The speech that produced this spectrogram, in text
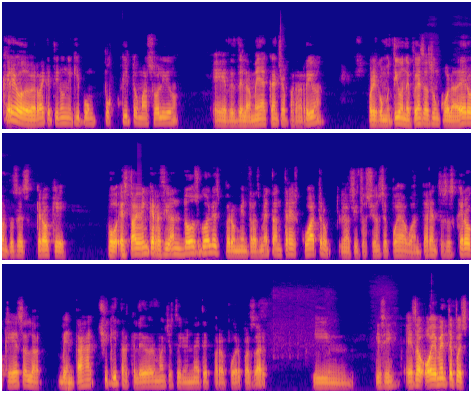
creo de verdad que tiene un equipo un poquito más sólido eh, desde la media cancha para arriba, porque como digo, en defensa es un coladero, entonces creo que está bien que reciban dos goles, pero mientras metan tres, cuatro, la situación se puede aguantar. Entonces creo que esa es la ventaja chiquita que le debe el Manchester United para poder pasar. Y, y sí, eso obviamente pues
